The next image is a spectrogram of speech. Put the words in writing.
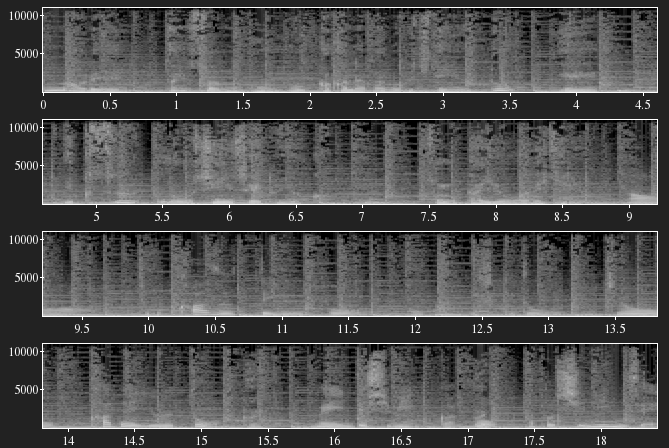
今俺、あやさんの方の書かない窓口で言うと、えーいくつの申請というか、うんその対応ができるよああ、ちょっと数っていうと、あれなんですけど、一応、課で言うと、う。はい。メインで市民課と、はいあと市民税。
